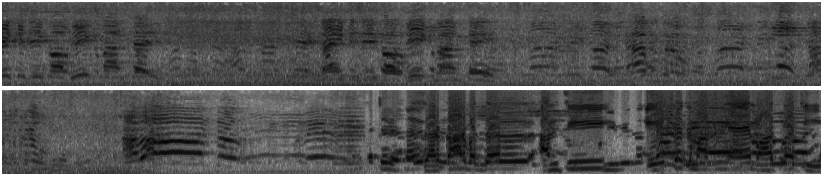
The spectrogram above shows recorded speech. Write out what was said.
नहीं किसी को भीख मांगते। नहीं किसी को भीख मांगते। लागू करो लागू करो आवाज सरकारबद्दल आमची एकच मागणी आहे महत्वाची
